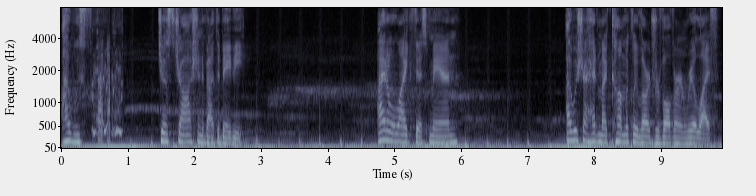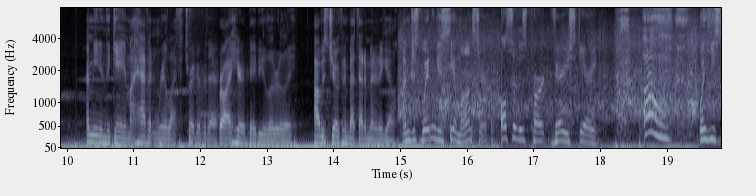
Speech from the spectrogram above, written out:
I was just joshing about the baby. I don't like this, man. I wish I had my comically large revolver in real life. I mean, in the game. I have it in real life. It's right over there. Bro, I hear it, baby, literally. I was joking about that a minute ago. I'm just waiting to see a monster. Also, this part, very scary. Oh! Well, he's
